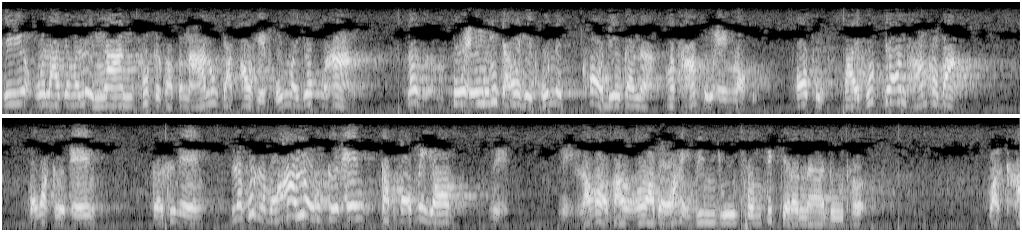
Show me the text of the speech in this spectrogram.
ทีเวลาจะมาเล่นงานพุทธศาสนารู้จักเอาเหตุผลมายกมาอ้างแล้วตัวเองไม่รู้จักเอาเหตุผลในข้อเดียวกันน่ะ มาถามตัวเองหรอกพอถูกสายพุทธย้อนถามเขาบ้างบอกว่าเกิดเอง เกิดขึ้นเอง แล้วพุทธเราบอกอ้าวโลกเกิดเองกลับตอบไม่ยอมนี่นี่เราก็เราเราบอกให้วินยูชนพิจารณาดูเถอะ ว่าใคร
